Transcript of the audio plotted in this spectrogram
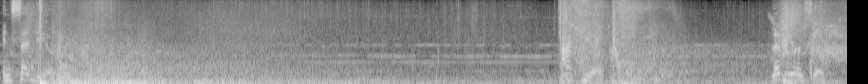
Incendio. Accio. Levioso.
